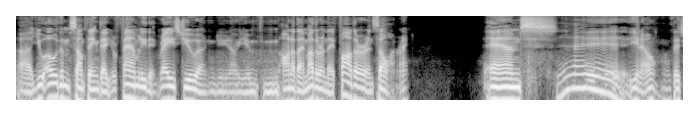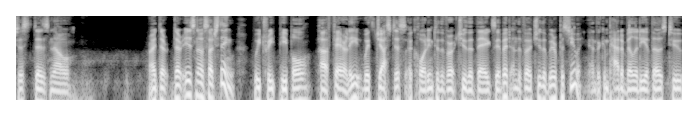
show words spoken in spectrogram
Uh, you owe them something that your family, they raised you, and you know you honor thy mother and thy father, and so on, right? And eh, you know, there's just there's no right there. There is no such thing. We treat people uh, fairly with justice according to the virtue that they exhibit and the virtue that we're pursuing, and the compatibility of those two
